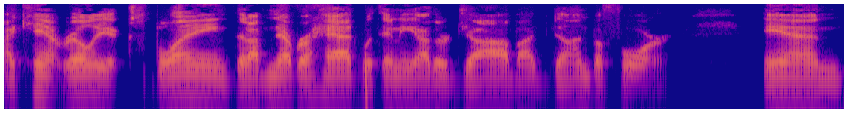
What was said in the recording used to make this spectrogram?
I can't really explain that I've never had with any other job I've done before. And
